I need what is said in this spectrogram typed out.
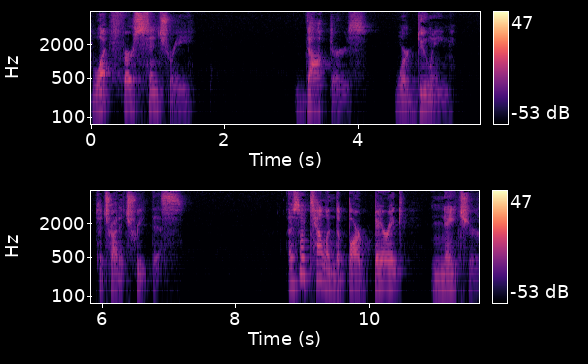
what first century doctors were doing to try to treat this. There's no telling the barbaric nature.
